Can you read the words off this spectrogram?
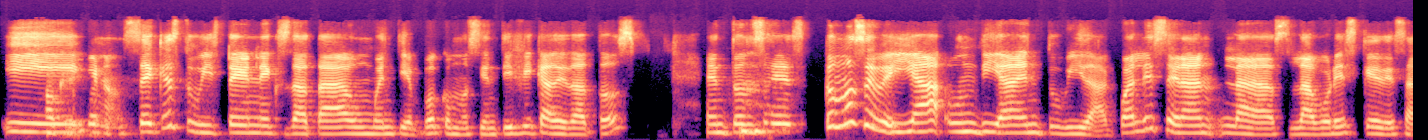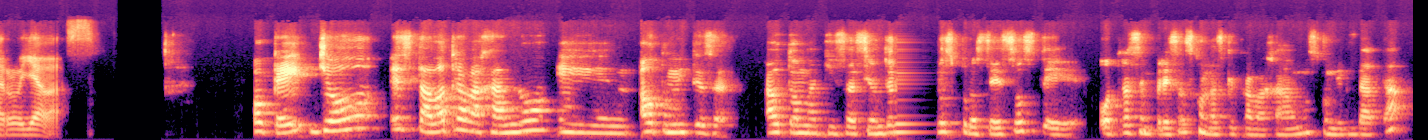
Y bueno, sé que estuviste en Exdata un buen tiempo como científica de datos. Entonces, ¿cómo se veía un día en tu vida? ¿Cuáles eran las labores que desarrollabas? Ok, yo estaba trabajando en automatización de los procesos de otras empresas con las que trabajábamos con Big Data.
